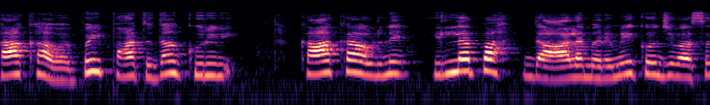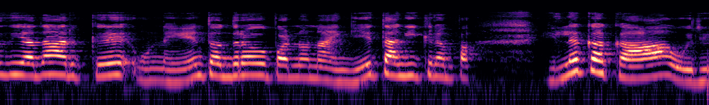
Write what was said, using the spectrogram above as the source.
காக்காவை போய் பார்த்து தான் குருவி. காக்கா உடனே இல்லைப்பா இந்த ஆலமரமே கொஞ்சம் வசதியாக தான் இருக்குது உன்னை ஏன் தொந்தரவு பண்ணோம்? நான் இங்கேயே தங்கிக்கிறேன்ப்பா. இல்லை காக்கா ஒரு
